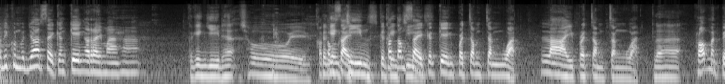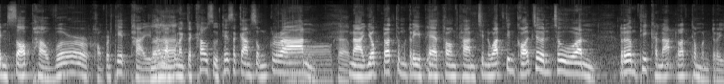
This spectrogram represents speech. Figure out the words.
วันนี้คุณบุญยอดใส่กางเกงอะไรมาฮะกางเกงยีนฮะ โชยเขากางต้อเกงงใส่จีนส์กางเกงเขาต้องจีนส์ใส่กางเกงประจำจังหวัด ลายประจำจังหวัด แล้วฮะ เพราะมันเป็นซอฟต์พาวเวอร์ของประเทศไทยเหรอและฮะเรากำลังจะเข้าสู่เทศกาลสงกรานต์อ๋อครับ นายกรัฐมนตรีแพทองทานชินวัตรจึงขอเชิญชวน เริ่มที่คณะรัฐมนตรี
